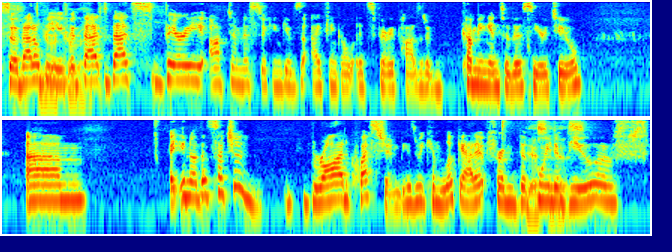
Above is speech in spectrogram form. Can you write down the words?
so that'll You're be, correct. but that that's very optimistic and gives, I think, it's very positive coming into this year too. Um, you know, that's such a broad question because we can look at it from the yes, point of is. view of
